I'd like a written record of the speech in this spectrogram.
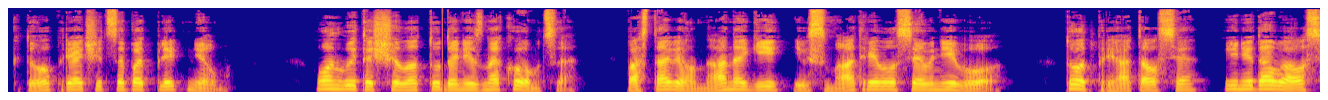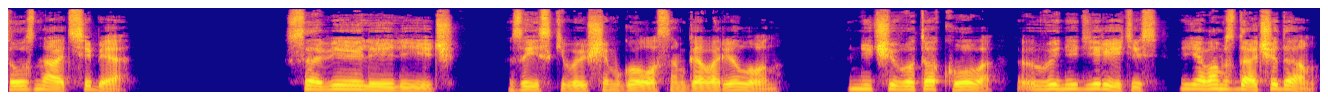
кто прячется под плетнем. Он вытащил оттуда незнакомца, поставил на ноги и всматривался в него. Тот прятался и не давался узнать себя. «Савелий Ильич!» – заискивающим голосом говорил он. «Ничего такого, вы не деритесь, я вам сдачи дам».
